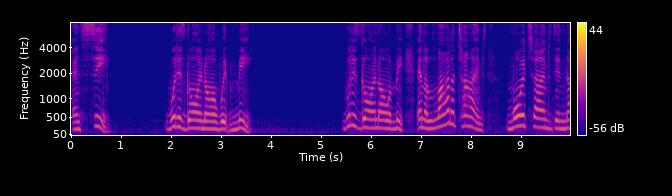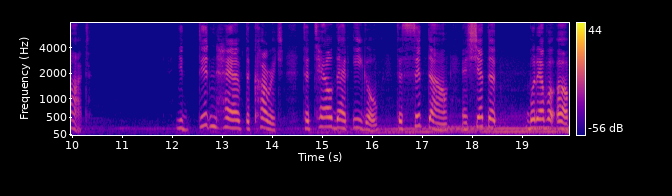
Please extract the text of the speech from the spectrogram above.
and see what is going on with me what is going on with me? And a lot of times, more times than not, you didn't have the courage to tell that ego to sit down and shut the whatever up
